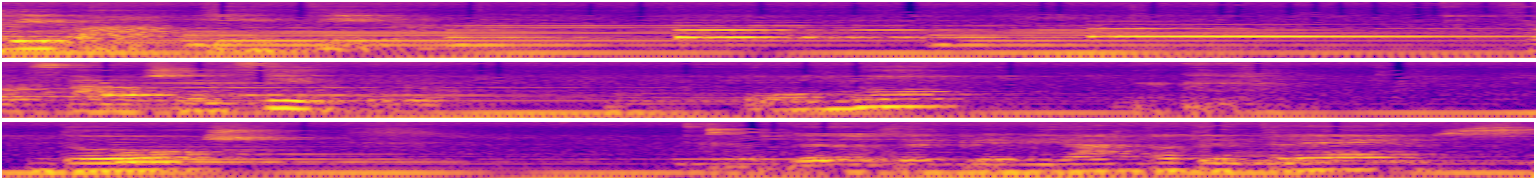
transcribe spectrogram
arriba y tira. Forzamos el círculo. Uno, dos, los dedos del pie mirándote, tres,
